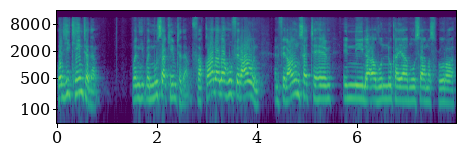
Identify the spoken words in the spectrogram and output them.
when he came to them, when, he, when Musa came to them. فَقَالَ لَهُ فِرْعَوْنَ And Fir'aun said to him, إِنِّي لَأَظُنُّكَ يَا مُوسَى مَسْحُورًا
